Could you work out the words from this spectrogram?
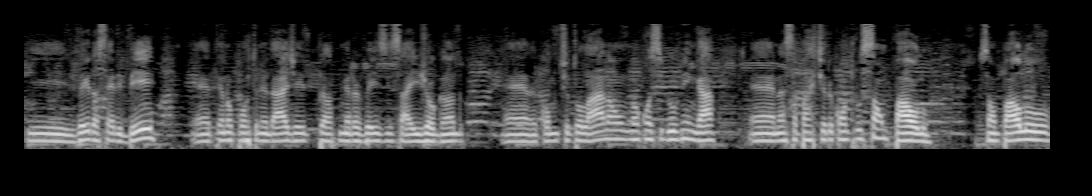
que veio da Série B, é, tendo oportunidade aí pela primeira vez de sair jogando é, como titular, não, não conseguiu vingar é, nessa partida contra o São Paulo. São Paulo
